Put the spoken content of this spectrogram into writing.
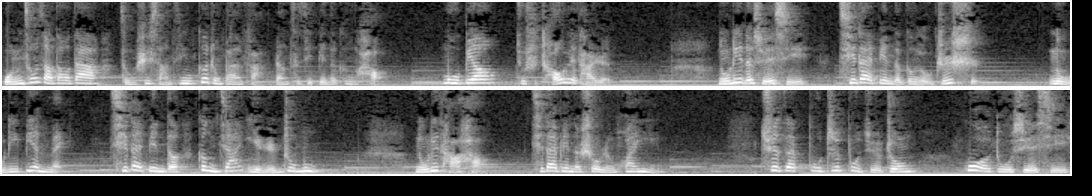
我们从小到大总是想尽各种办法让自己变得更好，目标就是超越他人，努力的学习，期待变得更有知识；努力变美，期待变得更加引人注目；努力讨好，期待变得受人欢迎，却在不知不觉中过度学习。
